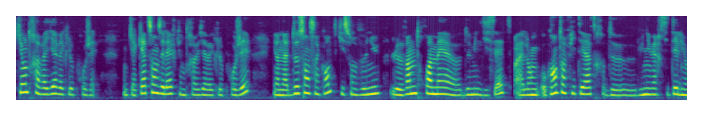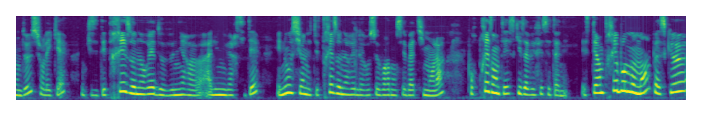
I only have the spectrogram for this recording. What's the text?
qui ont travaillé avec le projet. Donc il y a 400 élèves qui ont travaillé avec le projet. Il y en a 250 qui sont venus le 23 mai 2017 euh, au grand amphithéâtre de l'université Lyon 2 sur les quais. Donc ils étaient très honorés de venir euh, à l'université. Et nous aussi, on était très honorés de les recevoir dans ces bâtiments-là pour présenter ce qu'ils avaient fait cette année. Et c'était un très beau moment parce que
